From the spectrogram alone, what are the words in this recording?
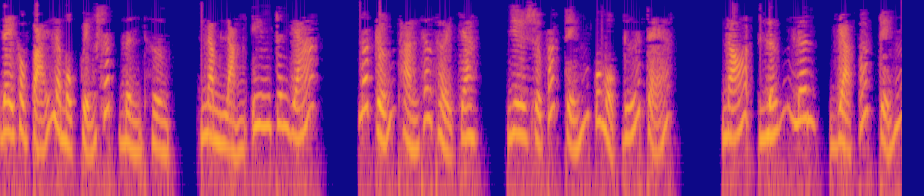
Đây không phải là một quyển sách bình thường, nằm lặng yên trên giá, nó trưởng thành theo thời gian, như sự phát triển của một đứa trẻ. Nó lớn lên và phát triển,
